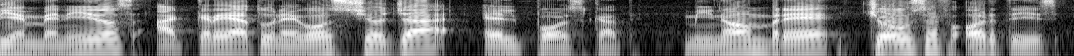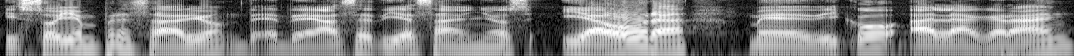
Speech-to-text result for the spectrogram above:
Bienvenidos a Crea tu negocio ya, el podcast. Mi nombre es Joseph Ortiz y soy empresario desde hace 10 años y ahora me dedico a la gran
